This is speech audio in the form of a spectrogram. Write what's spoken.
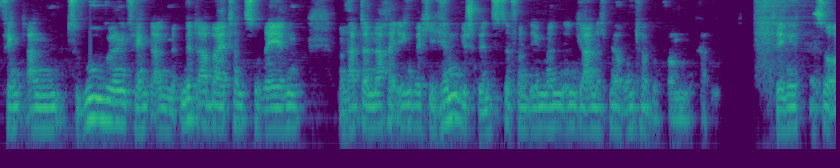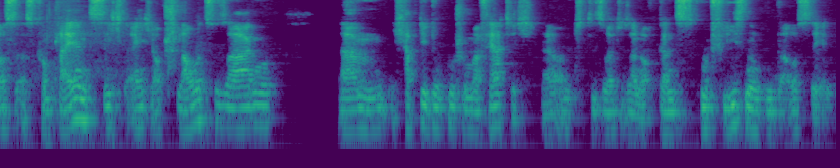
fängt an zu googeln, fängt an mit Mitarbeitern zu reden und hat dann nachher irgendwelche Hirngespinste, von denen man ihn gar nicht mehr runterbekommen kann. Deswegen ist es so aus, aus Compliance-Sicht eigentlich auch schlau zu sagen, ähm, ich habe die Doku schon mal fertig ja, und die sollte dann auch ganz gut fließen und gut aussehen.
